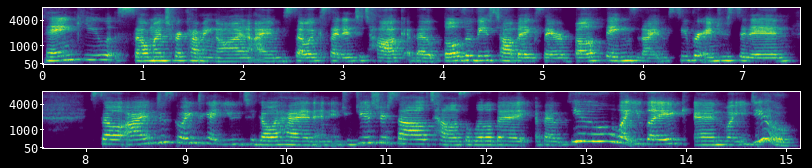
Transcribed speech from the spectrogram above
Thank you so much for coming on. I am so excited to talk about both of these topics. They are both things that I am super interested in. So I'm just going to get you to go ahead and introduce yourself, tell us a little bit about you, what you like, and what you do.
